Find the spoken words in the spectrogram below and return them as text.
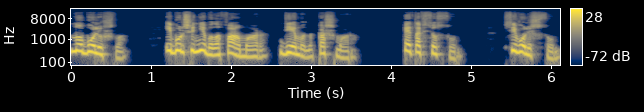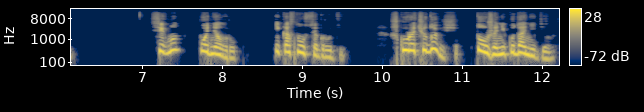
Но боль ушла, и больше не было Фаамара, демона, кошмара. Это все сон, всего лишь сон. Сигмон поднял руку и коснулся груди. Шкура чудовища тоже никуда не делась.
